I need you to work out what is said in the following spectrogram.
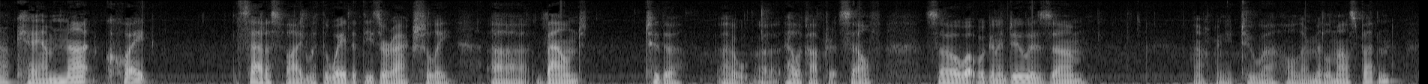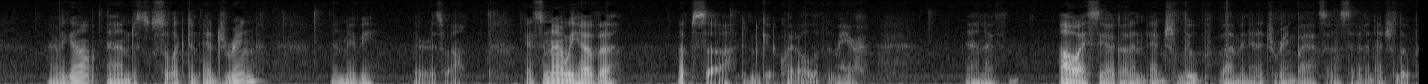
Okay, I'm not quite satisfied with the way that these are actually uh, bound to the uh, uh, helicopter itself. So what we're going to do is um, oh, we need to uh, hold our middle mouse button. There we go, and just select an edge ring, and maybe there as well. Okay, so now we have a. Oops, uh, didn't get quite all of them here. And I've. Oh, I see. I got an edge loop. I'm an edge ring by accident instead of an edge loop.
